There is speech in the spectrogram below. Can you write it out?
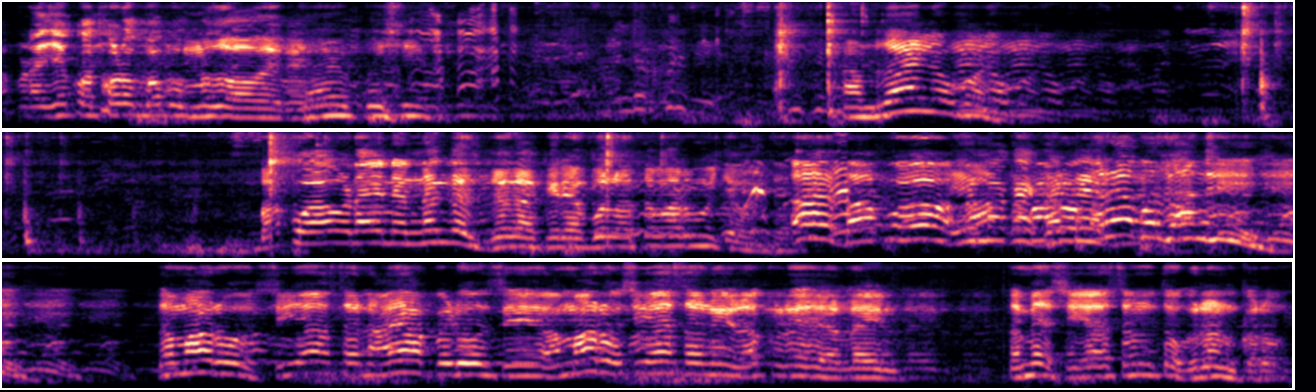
આપડા એકો થોડો બાપુ મજો આવે કઈ. હવે પછી આમ જાય લો પણ. બાપુ આવડાય ને નંગ જ ભેગા કર્યા બોલો તમારું શું કહેવાય છે? બાપુ એમાં કઈ બરાબર ઘટે? અરે પ્રધાનજી તમારું સિંહાસન આયા પડ્યું છે અમારું સિંહાસન રખડે લઈને તમે સિંહાસન તો ગ્રહણ કરો.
